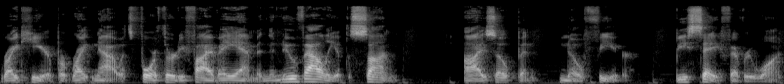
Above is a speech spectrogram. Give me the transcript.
right here. But right now, it's 4.35 a.m. in the new Valley of the Sun. Eyes open, no fear. Be safe, everyone.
